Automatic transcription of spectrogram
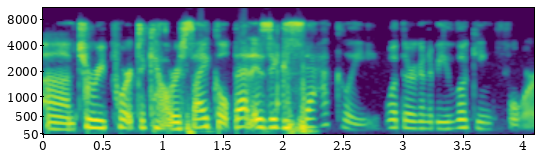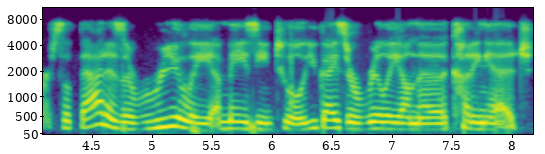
um, to report to CalRecycle. That is exactly what they're going to be looking for. So that is a really amazing tool. You guys are really on the cutting edge.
